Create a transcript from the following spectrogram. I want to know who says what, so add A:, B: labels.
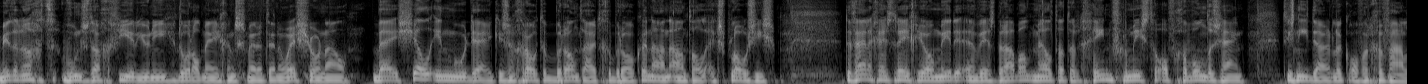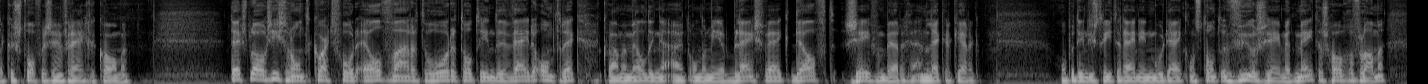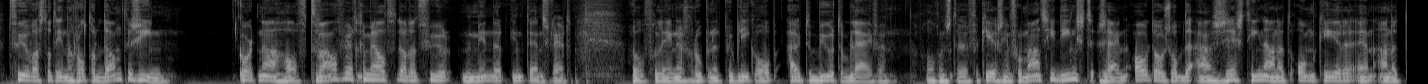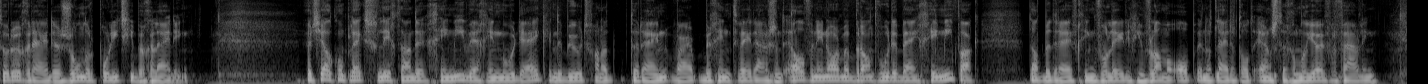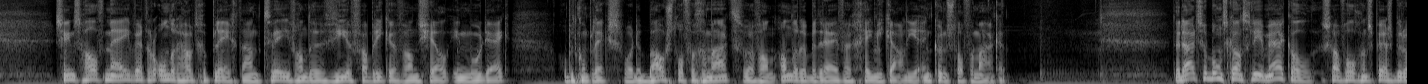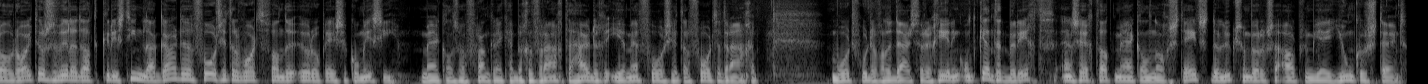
A: Middernacht, woensdag 4 juni, door Almegens met het NOS-journaal. Bij Shell in Moerdijk is een grote brand uitgebroken na een aantal explosies. De veiligheidsregio Midden- en West-Brabant meldt dat er geen vermisten of gewonden zijn. Het is niet duidelijk of er gevaarlijke stoffen zijn vrijgekomen. De explosies rond kwart voor elf waren te horen tot in de wijde omtrek. Kwamen meldingen uit onder meer Blijswijk, Delft, Zevenbergen en Lekkerkerk. Op het industrieterrein in Moerdijk ontstond een vuurzee met metershoge vlammen. Het vuur was tot in Rotterdam te zien. Kort na half twaalf werd gemeld dat het vuur minder intens werd. Hulpverleners roepen het publiek op uit de buurt te blijven. Volgens de Verkeersinformatiedienst zijn auto's op de A16 aan het omkeren en aan het terugrijden zonder politiebegeleiding. Het Shell-complex ligt aan de Chemieweg in Moerdijk... in de buurt van het terrein waar begin 2011 een enorme brand woedde bij Chemiepak. Dat bedrijf ging volledig in vlammen op en dat leidde tot ernstige milieuvervuiling. Sinds half mei werd er onderhoud gepleegd aan twee van de vier fabrieken van Shell in Moerdijk. Op het complex worden bouwstoffen gemaakt waarvan andere bedrijven chemicaliën en kunststoffen maken. De Duitse bondskanselier Merkel zou volgens persbureau Reuters willen dat Christine Lagarde voorzitter wordt van de Europese Commissie. Merkel zou Frankrijk hebben gevraagd de huidige IMF-voorzitter voor te dragen. Een woordvoerder van de Duitse regering ontkent het bericht en zegt dat Merkel nog steeds de Luxemburgse oud-premier Juncker steunt.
